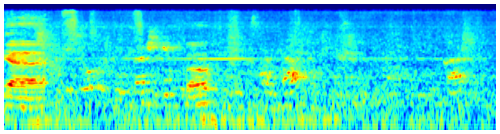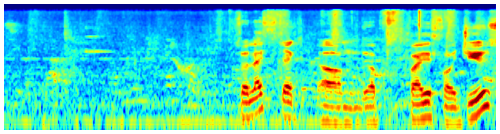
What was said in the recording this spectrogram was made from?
Yeah. So So let's check um, the prices for juice.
